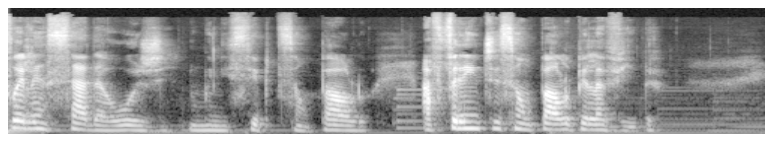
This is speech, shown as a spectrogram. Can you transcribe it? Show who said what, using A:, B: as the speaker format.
A: Foi lançada hoje, no município de São Paulo, a Frente São Paulo pela Vida.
